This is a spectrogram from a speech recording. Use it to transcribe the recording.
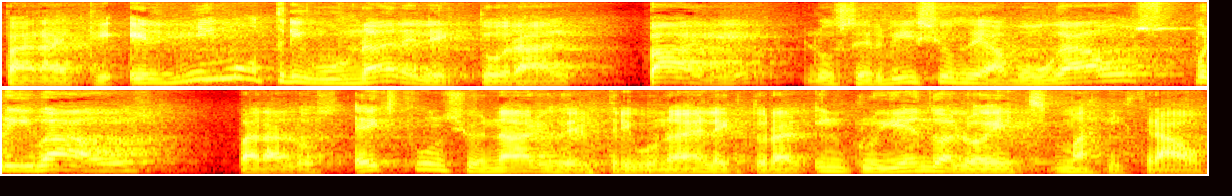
para que el mismo Tribunal Electoral pague los servicios de abogados privados para los exfuncionarios del Tribunal Electoral, incluyendo a los ex magistrados.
